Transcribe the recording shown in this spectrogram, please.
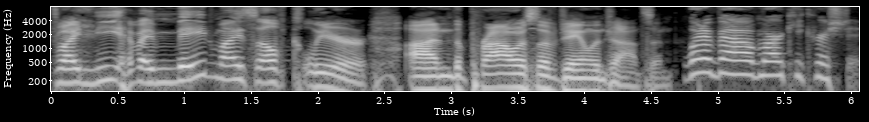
Do I need? Have I made myself clear on the prowess of Jaylon Johnson? what about Marqui Christian?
